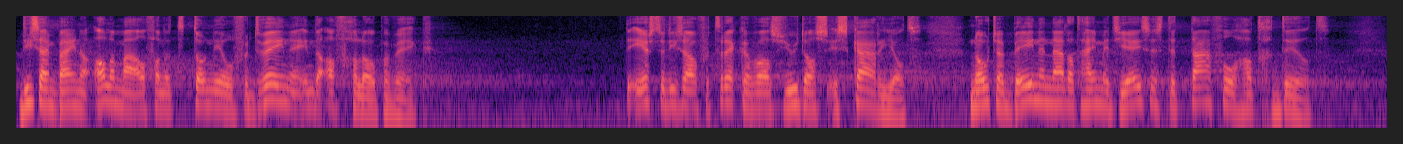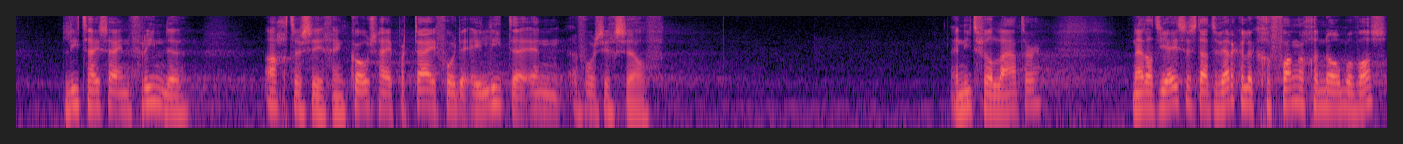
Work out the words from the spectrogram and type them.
die zijn bijna allemaal van het toneel verdwenen in de afgelopen week. De eerste die zou vertrekken was Judas Iscariot, nota bene nadat hij met Jezus de tafel had gedeeld. Liet hij zijn vrienden achter zich en koos hij partij voor de elite en voor zichzelf. En niet veel later, nadat Jezus daadwerkelijk gevangen genomen was,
